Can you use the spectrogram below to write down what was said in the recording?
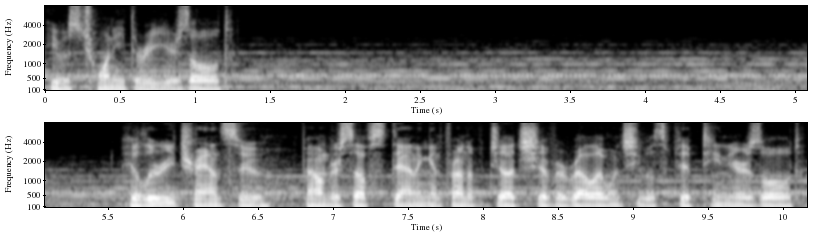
He was 23 years old. Hillary Transue found herself standing in front of Judge Ciavarella when she was 15 years old.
